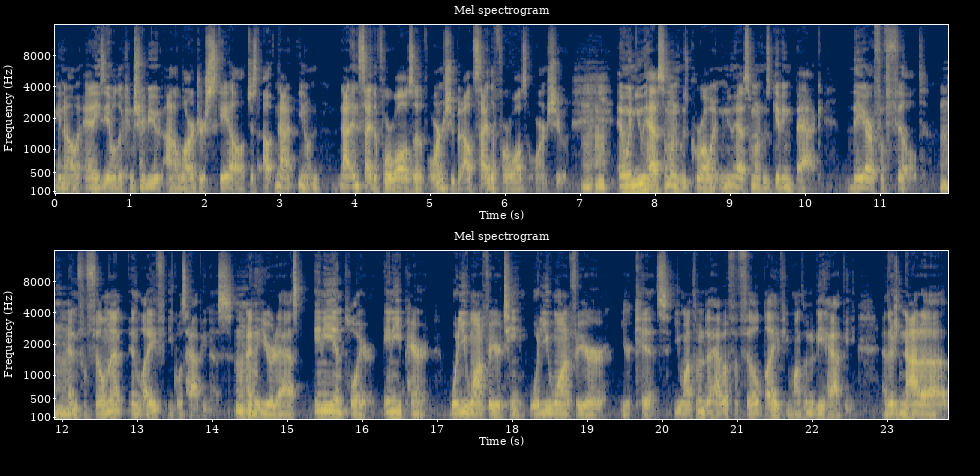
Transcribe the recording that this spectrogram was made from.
you know, and he's able to contribute on a larger scale, just out not you know not inside the four walls of Orange Shoe, but outside the four walls of Orange Shoe. Mm-hmm. And when you have someone who's growing, when you have someone who's giving back, they are fulfilled. Mm-hmm. And fulfillment in life equals happiness. Mm-hmm. I think you were to ask any employer, any parent, what do you want for your team? What do you want for your your kids? You want them to have a fulfilled life. You want them to be happy. And there's not a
